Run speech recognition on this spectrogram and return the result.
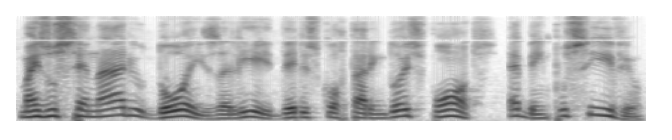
mas o cenário 2 ali, deles cortarem dois pontos, é bem possível.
